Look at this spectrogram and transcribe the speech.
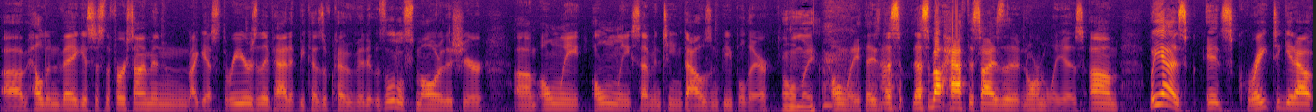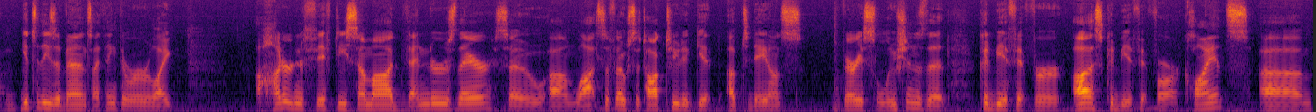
Uh, held in Vegas. It's the first time in I guess three years that they've had it because of COVID. It was a little smaller this year. Um, only only 17,000 people there. only Only they, that's that's about half the size that it normally is. Um, but yeah, it's it's great to get out, get to these events. I think there were like 150 some odd vendors there, so um, lots of folks to talk to to get up to date on s- various solutions that could be a fit for us, could be a fit for our clients. Um,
